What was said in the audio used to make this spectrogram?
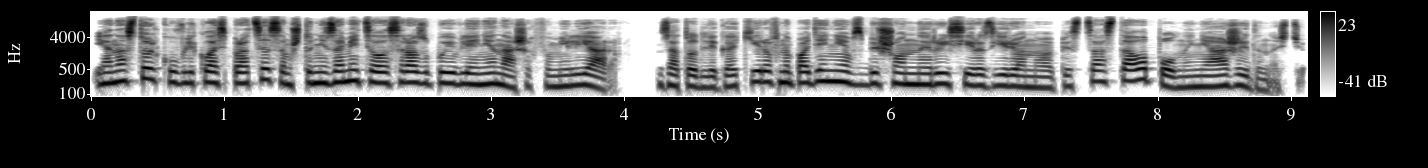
Я настолько увлеклась процессом, что не заметила сразу появления наших фамильяров. Зато для гакиров нападение взбешенной рыси и разъяренного песца стало полной неожиданностью.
